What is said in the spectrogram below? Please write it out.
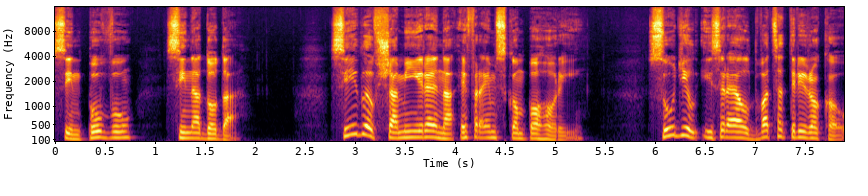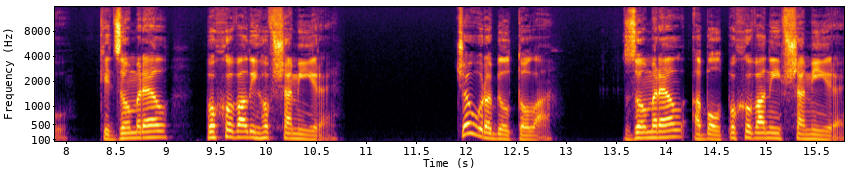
syn Puvu, syna Doda. Sídlil v Šamíre na Efraimskom pohorí. Súdil Izrael 23 rokov. Keď zomrel, pochovali ho v Šamíre. Čo urobil Tola? Zomrel a bol pochovaný v Šamíre.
